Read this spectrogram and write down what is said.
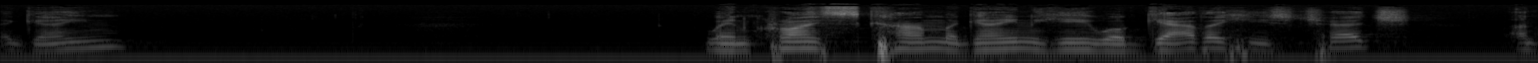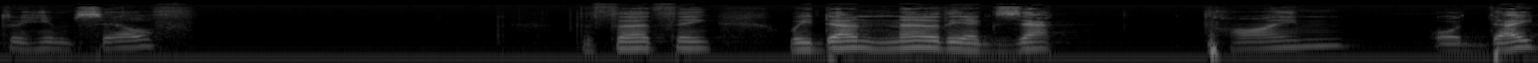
again. When Christ come again, he will gather his church unto himself. The third thing, we don't know the exact time or date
